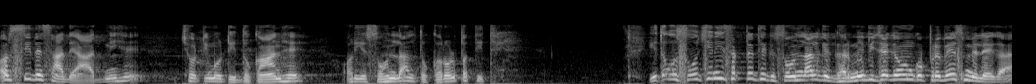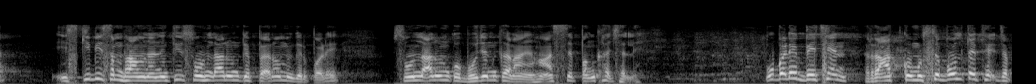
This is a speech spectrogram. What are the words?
और सीधे साधे आदमी हैं छोटी मोटी दुकान है, और ये सोहनलाल तो करोड़पति थे। ये तो वो सोच ही नहीं सकते थे कि सोहनलाल के घर में भी जगह उनको प्रवेश मिलेगा। इसकी भी संभावना नहीं थी। सोहनलाल उनके पैरों में गिर पड़े। सोनलाल उनको भोजन कराए, हाथ से पंखा चले। वो बड़े बेचैन, रात को मुझसे बोलते थे, जब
